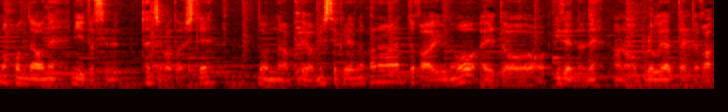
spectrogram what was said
まあ、ホンダをねリードする立場としてどんなプレーを見せてくれるのかなとかいうのを、えーと、以前のねあのブログだったりとか、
